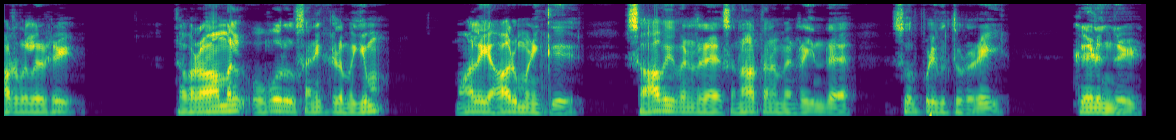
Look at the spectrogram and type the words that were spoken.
ஆர்வலர்கள் தவறாமல் ஒவ்வொரு சனிக்கிழமையும் மாலை ஆறு மணிக்கு சாவி வென்ற சனாதனம் என்ற இந்த சொற்பொழிவு தொடரை கேளுங்கள்.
